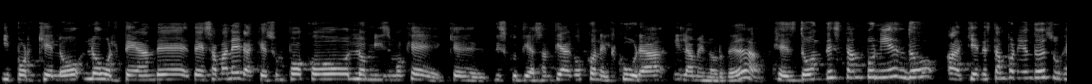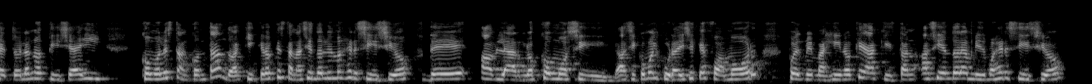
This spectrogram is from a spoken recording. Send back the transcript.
¿Y por qué lo, lo voltean de, de, esa manera? Que es un poco lo mismo que, que, discutía Santiago con el cura y la menor de edad, que es dónde están poniendo, a quién están poniendo de sujeto de la noticia y cómo le están contando. Aquí creo que están haciendo el mismo ejercicio de hablarlo como si, así como el cura dice que fue amor, pues me imagino que aquí están haciendo el mismo ejercicio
